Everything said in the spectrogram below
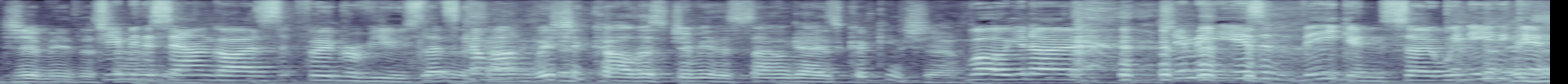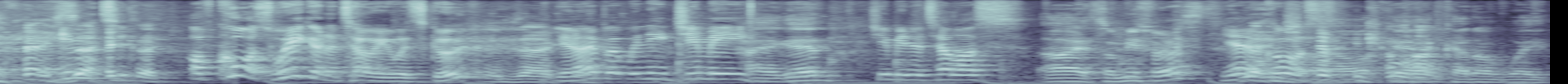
Jimmy the Jimmy the sound Sound Guy's food reviews. Let's come Sound- up. We should call this Jimmy the Sound Guy's cooking show. Well, you know, Jimmy isn't vegan, so we need to get him Exactly. to. Of course, we're going to tell you it's good. Exactly. You know, but we need Jimmy, Hi again. Jimmy to tell us. All right, so me first. Yeah, of course. Oh, okay, Come on. I cannot wait.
